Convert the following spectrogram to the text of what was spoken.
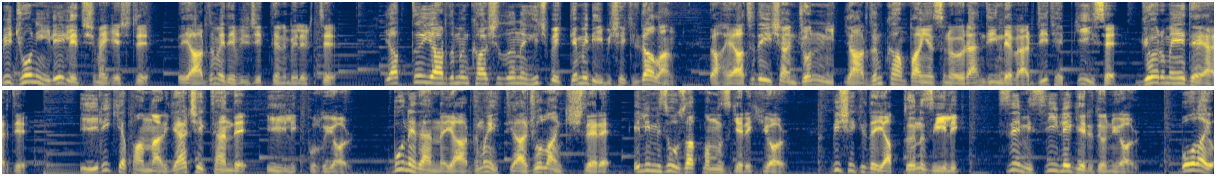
Ve Johnny ile iletişime geçti ve yardım edebileceklerini belirtti. Yaptığı yardımın karşılığını hiç beklemediği bir şekilde alan ve hayatı değişen Johnny'nin yardım kampanyasını öğrendiğinde verdiği tepki ise görmeye değerdi. İyilik yapanlar gerçekten de iyilik buluyor. Bu nedenle yardıma ihtiyacı olan kişilere elimizi uzatmamız gerekiyor. Bir şekilde yaptığınız iyilik size misliyle geri dönüyor. Bu olay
